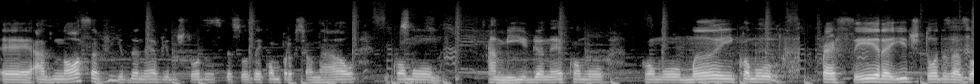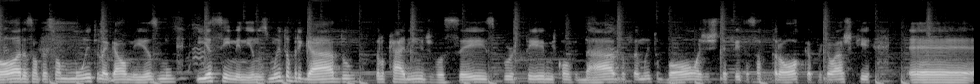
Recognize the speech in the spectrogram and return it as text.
é, a nossa vida, né, a vida de todas as pessoas aí como profissional, como amiga, né, como como mãe, como parceira aí de todas as horas, uma pessoa muito legal mesmo. E assim, meninos, muito obrigado pelo carinho de vocês, por ter me convidado. Foi muito bom a gente ter feito essa troca, porque eu acho que, é,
